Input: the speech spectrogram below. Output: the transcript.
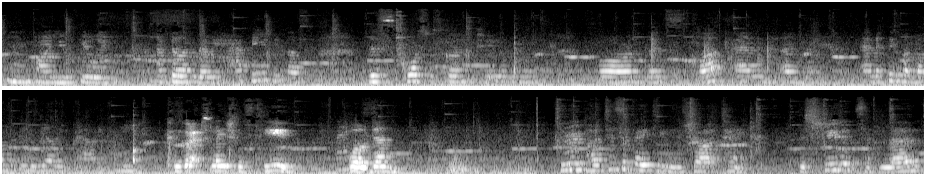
Hmm, how are you feeling? I'm feeling very happy because this course was going to for this club and, and, and I think my mom will be really proud of me. Congratulations to you. Well done. Through participating in Shark Tank, the students have learned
